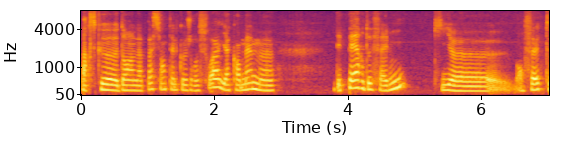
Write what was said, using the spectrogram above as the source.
Parce que dans la patientèle que je reçois, il y a quand même des pères de famille qui, en fait,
